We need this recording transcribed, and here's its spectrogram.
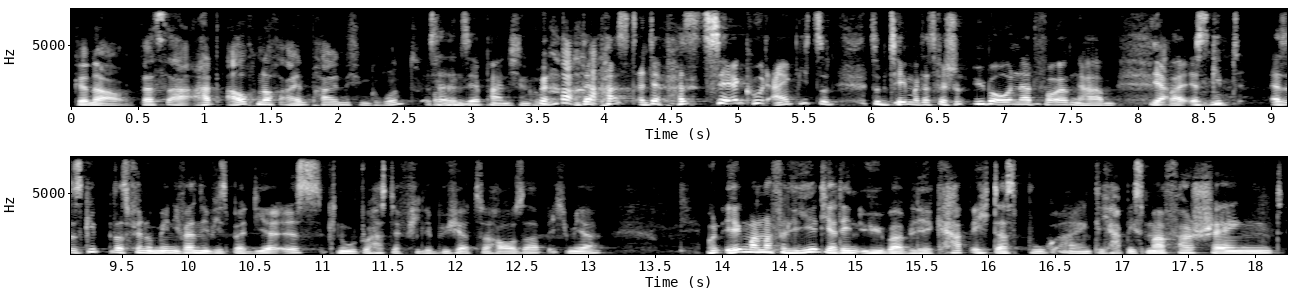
Genau, das hat auch noch einen peinlichen Grund. Das hat einen sehr peinlichen Grund. Und der passt, der passt sehr gut eigentlich zu, zum Thema, dass wir schon über 100 Folgen haben. Ja. Weil es gibt, also es gibt das Phänomen, ich weiß nicht, wie es bei dir ist, Knut, du hast ja viele Bücher zu Hause, hab ich mir. Und irgendwann man verliert ja den Überblick. Hab ich das Buch eigentlich? Hab ich es mal verschenkt?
